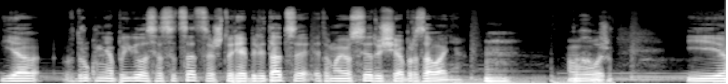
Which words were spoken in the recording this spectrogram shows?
я вдруг у меня появилась ассоциация, что реабилитация — это мое следующее образование. Угу. Вот. И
